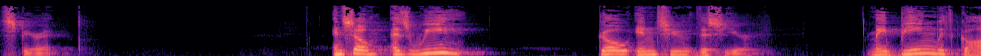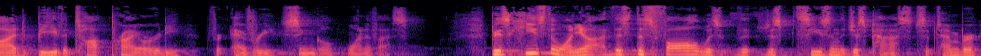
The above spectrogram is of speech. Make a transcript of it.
Spirit. And so, as we go into this year, may being with God be the top priority for every single one of us. Because He's the one, you know, this, this fall was the just season that just passed. September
